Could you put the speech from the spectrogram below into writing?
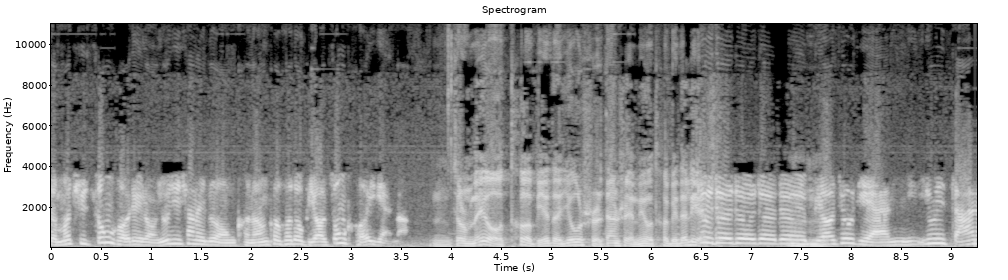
怎么去综合这种，尤其像那种可能各科都比较综合一点的。嗯，就是没有特别的优势，但是也没有特别的劣势。对对对对对，比较纠结。你因为咱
